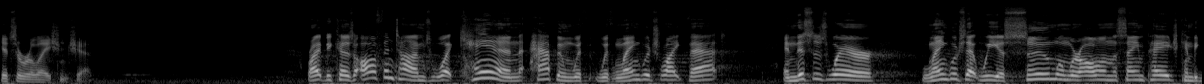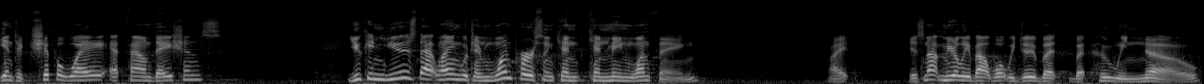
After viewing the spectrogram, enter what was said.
it's a relationship. Right? Because oftentimes what can happen with, with language like that, and this is where language that we assume when we're all on the same page can begin to chip away at foundations. You can use that language, and one person can, can mean one thing, right? It's not merely about what we do, but, but who we know,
